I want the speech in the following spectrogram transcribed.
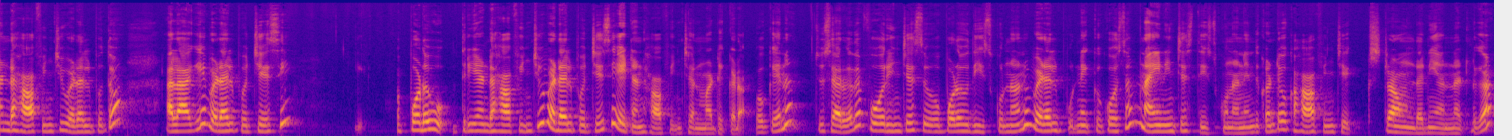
అండ్ హాఫ్ ఇంచు వెడల్పుతో అలాగే వెడల్పు వచ్చేసి పొడవు త్రీ అండ్ హాఫ్ ఇంచు వెడల్పు వచ్చేసి ఎయిట్ అండ్ హాఫ్ ఇంచ్ అనమాట ఇక్కడ. ఓకేనా? చూసారు కదా? ఫోర్ ఇంచెస్ పొడవు తీసుకున్నాను. వెడల్పు నెక్ కోసం నైన్ ఇంచెస్ తీసుకున్నాను. ఎందుకంటే ఒక హాఫ్ ఇంచ్ ఎక్స్ట్రా ఉండని అన్నట్లుగా.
